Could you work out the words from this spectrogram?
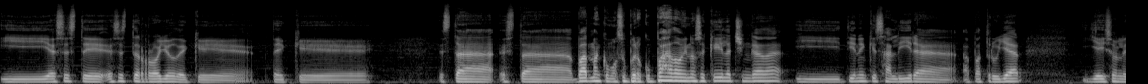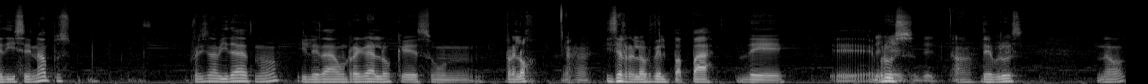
Y es este, es este rollo de que, de que está, está Batman como súper ocupado y no sé qué, y la chingada, y tienen que salir a, a patrullar. Y Jason le dice, no, pues, feliz Navidad, ¿no? Y le da un regalo que es un reloj. Ajá. Dice el reloj del papá de eh, De- Bruce de- ah, de Bruce, ¿no?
